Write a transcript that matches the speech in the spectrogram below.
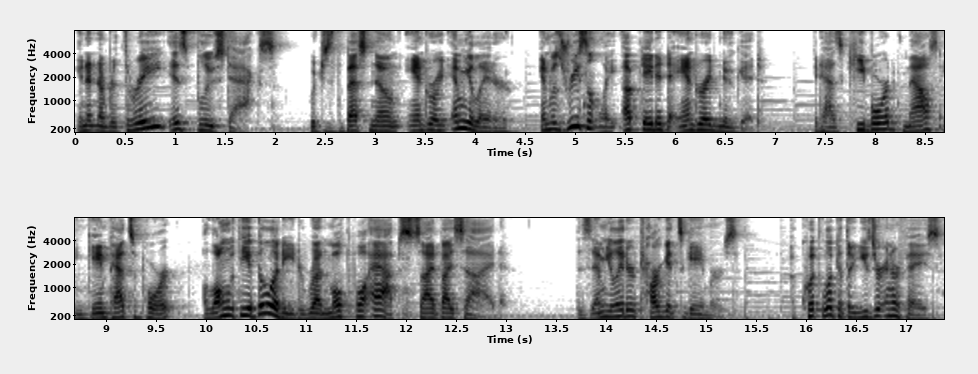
In at number 3 is BlueStacks, which is the best known Android emulator and was recently updated to Android Nougat. It has keyboard, mouse, and gamepad support, along with the ability to run multiple apps side by side. This emulator targets gamers. A quick look at the user interface,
